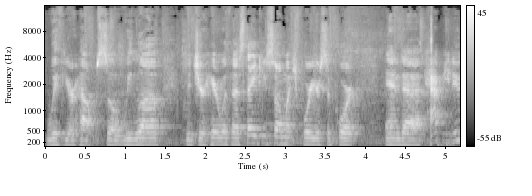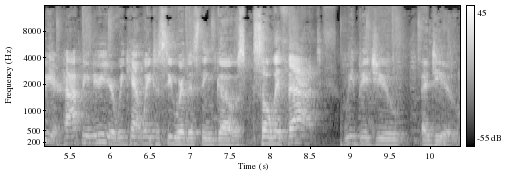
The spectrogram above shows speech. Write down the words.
with your help. So we love that you're here with us. Thank you so much for your support. And uh, Happy New Year. Happy New Year. We can't wait to see where this thing goes. So with that, we bid you adieu.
